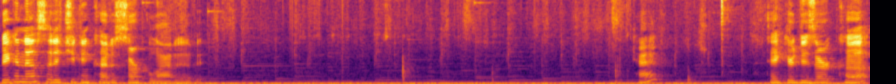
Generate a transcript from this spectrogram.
Big enough so that you can cut a circle out of it. Okay. Take your dessert cup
